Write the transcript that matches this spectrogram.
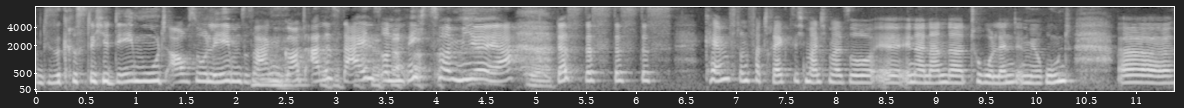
diese christliche Demut auch so leben, zu sagen, Gott, alles deins und nichts von mir, ja. ja. Das, das, das, das, kämpft und verträgt sich manchmal so äh, ineinander turbulent in mir ruhend. Äh, ja,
